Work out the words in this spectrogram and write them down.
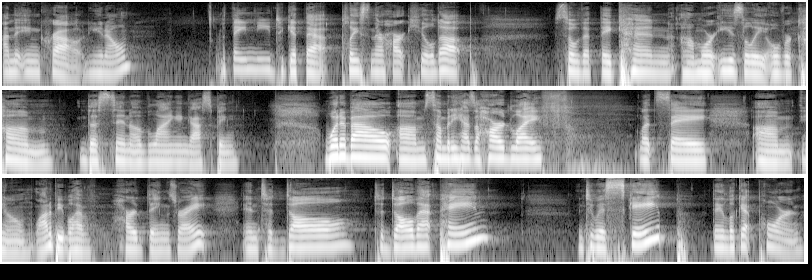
on the in crowd, you know? But they need to get that place in their heart healed up so that they can uh, more easily overcome the sin of lying and gossiping. What about um, somebody has a hard life? Let's say, um, you know, a lot of people have hard things, right? And to dull to dull that pain and to escape, they look at porn.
